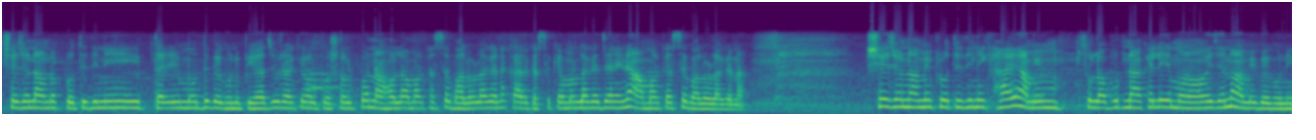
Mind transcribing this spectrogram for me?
সেজন্য আমরা প্রতিদিনই ইফতারের মধ্যে বেগুনি পেঁয়াজও রাখি অল্প স্বল্প, না হলে আমার কাছে ভালো লাগে না, কার কাছে কেমন লাগে জানি না, আমার কাছে ভালো লাগে না। সেই জন্য আমি প্রতিদিনই খাই, আমি ছোলা বুট না খেলে মনে হয় যেন আমি বেগুনি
